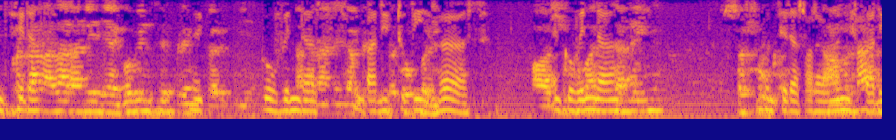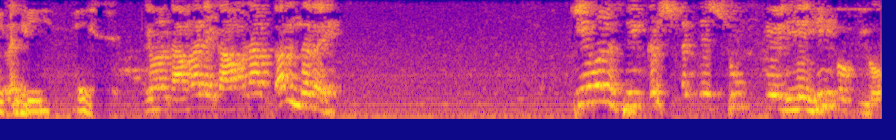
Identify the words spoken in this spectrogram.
इस प्रकार राधा रानी गोविंद से प्रेम करती है Govinda's body to be hers and Govinda considers Radharani's body to be his. केवल कामना ने कामना बंद रहे केवल श्री कृष्ण के सुख के लिए ही गोपियों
